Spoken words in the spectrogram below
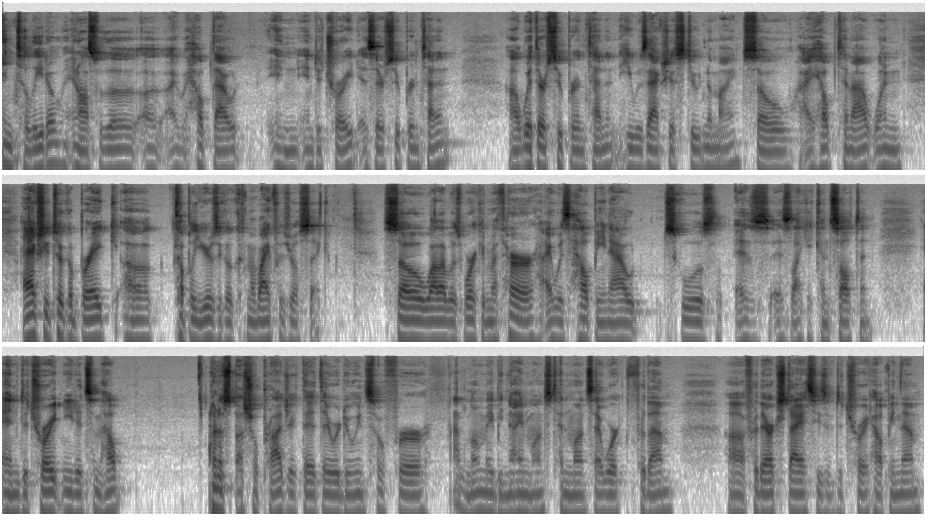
in Toledo, and also the uh, I helped out in in Detroit as their superintendent. Uh, with their superintendent, he was actually a student of mine, so I helped him out when I actually took a break a couple of years ago because my wife was real sick. So while I was working with her, I was helping out schools as as like a consultant, and Detroit needed some help on a special project that they were doing. So for I don't know, maybe nine months, ten months, I worked for them, uh, for the Archdiocese of Detroit, helping them.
